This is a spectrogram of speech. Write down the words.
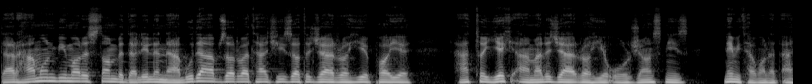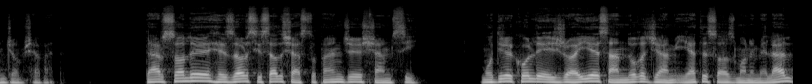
در همان بیمارستان به دلیل نبود ابزار و تجهیزات جراحی پایه حتی یک عمل جراحی اورژانس نیز نمی‌تواند انجام شود. در سال 1365 شمسی مدیر کل اجرایی صندوق جمعیت سازمان ملل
